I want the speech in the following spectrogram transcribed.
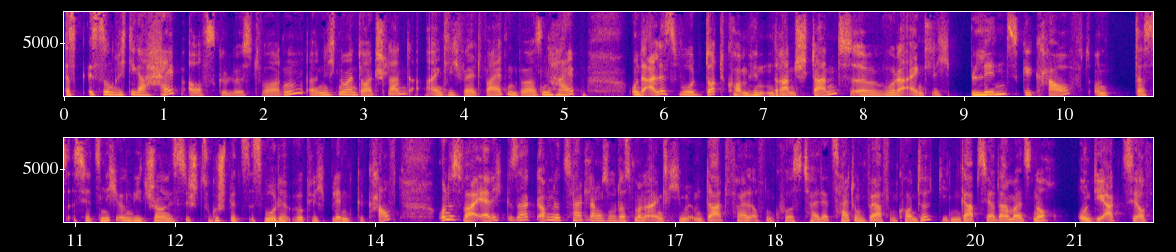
es ist so ein richtiger Hype ausgelöst worden, äh, nicht nur in Deutschland, eigentlich weltweit, ein Börsenhype. Und alles, wo Dotcom hinten dran stand, äh, wurde eigentlich blind gekauft. Und das ist jetzt nicht irgendwie journalistisch zugespitzt, es wurde wirklich blind gekauft. Und es war ehrlich gesagt auch eine Zeit lang so, dass man eigentlich mit dem Dartpfeil auf den Kursteil der Zeitung werfen konnte. Den gab es ja damals noch. Und die Aktie, auf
